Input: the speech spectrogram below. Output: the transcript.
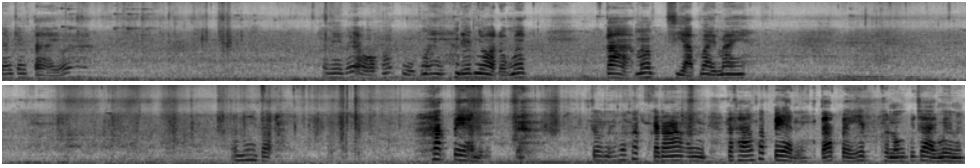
ยังจังตายวะอันนี้ได้เอาออกมาปลูกไหมเด็ดยอดออกมากล้ามาเสียบไว้ไหมอันนี้ก็พักแป้นตรงนี้ว่าพักกระนางอันกระทางพักแป้นนี่ตัดไปเฮ็ดขนมกุ้ยช่ายมือนึง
